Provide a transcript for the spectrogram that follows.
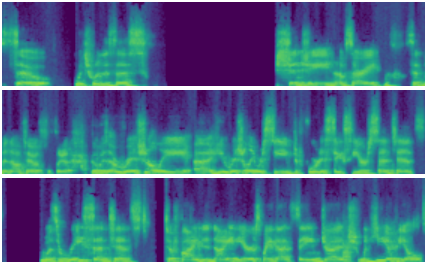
so which one is this? Shinji, I'm sorry, said Minato, who was originally, uh, he originally received a four to six year sentence, was resentenced to five to nine years by that same judge when he appealed.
